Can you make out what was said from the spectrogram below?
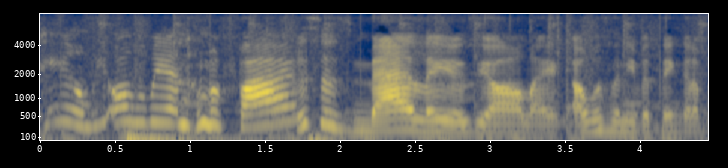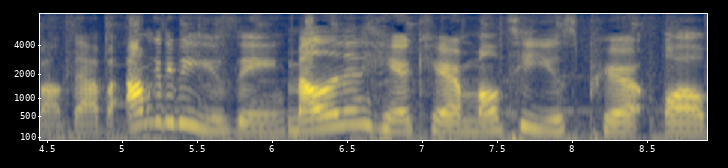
damn, we all the way at number five? This is mad layers, y'all. Like, I wasn't even thinking about that. But I'm gonna be using Melanin Hair Care Multi-Use Pure Oil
